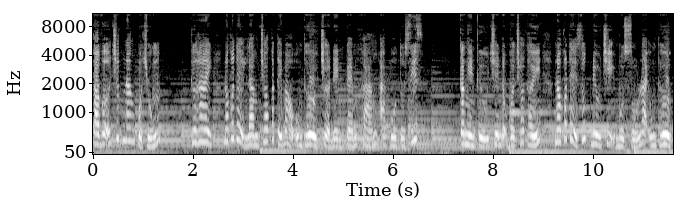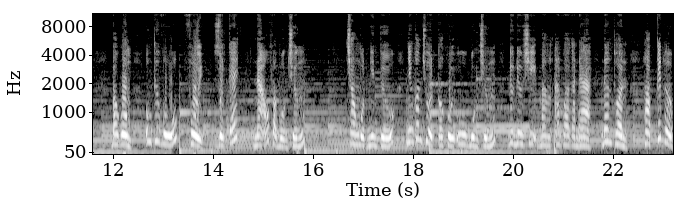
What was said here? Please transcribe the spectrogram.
phá vỡ chức năng của chúng Thứ hai, nó có thể làm cho các tế bào ung thư trở nên kém kháng apoptosis. Các nghiên cứu trên động vật cho thấy nó có thể giúp điều trị một số loại ung thư, bao gồm ung thư vú, phổi, ruột kết, não và buồng trứng. Trong một nghiên cứu, những con chuột có khối u buồng trứng được điều trị bằng ashwagandha đơn thuần hoặc kết hợp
